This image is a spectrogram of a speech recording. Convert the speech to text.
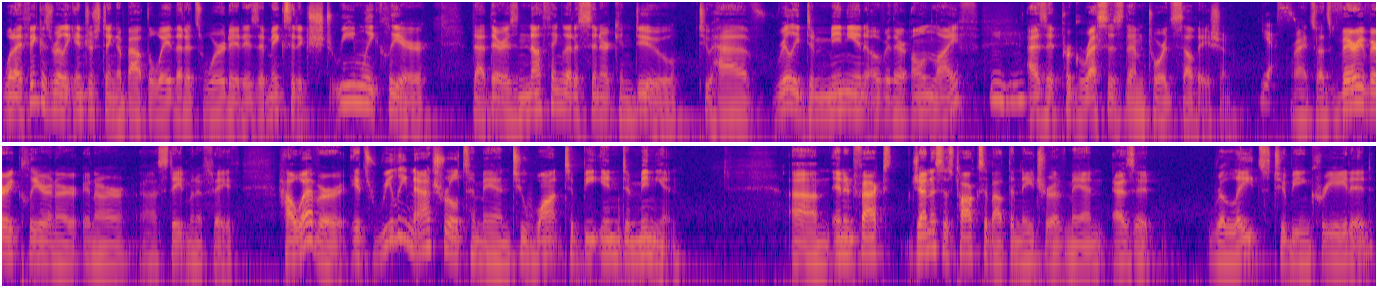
what I think is really interesting about the way that it's worded is it makes it extremely clear that there is nothing that a sinner can do to have really dominion over their own life mm-hmm. as it progresses them towards salvation. Yes. Right. So that's very, very clear in our in our uh, statement of faith. However, it's really natural to man to want to be in dominion. Um, and in fact, Genesis talks about the nature of man as it relates to being created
